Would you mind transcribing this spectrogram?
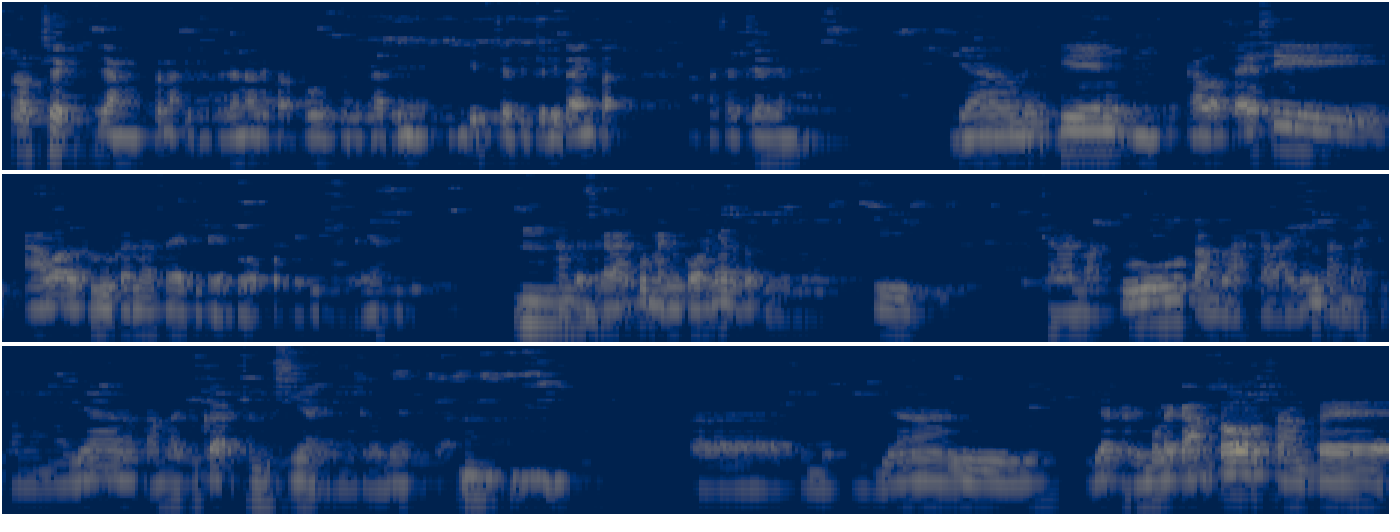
project yang pernah dikerjakan oleh Pak sampai saat ini mungkin bisa diceritain Pak apa saja yang Ya mungkin kalau saya sih awal dulu karena saya di developer jadi banyaknya sih gitu. Hmm. Sampai sekarang pun main core-nya tetap di di jalan waktu tambah klien tambah juga namanya tambah juga jenisnya ya modelnya juga Hmm. Eh, kemudian ya dari mulai kantor sampai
